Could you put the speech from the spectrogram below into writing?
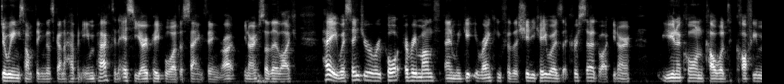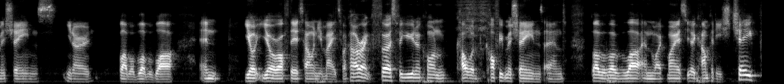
doing something that's going to have an impact, and SEO people are the same thing, right? You know, so they're like, hey, we send you a report every month and we get you ranking for the shitty keywords that Chris said, like, you know, unicorn colored coffee machines, you know, blah, blah, blah, blah, blah. And you're, you're off there telling your mates, like, I rank first for unicorn colored coffee machines and blah, blah, blah, blah, blah. And like, my SEO company's cheap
